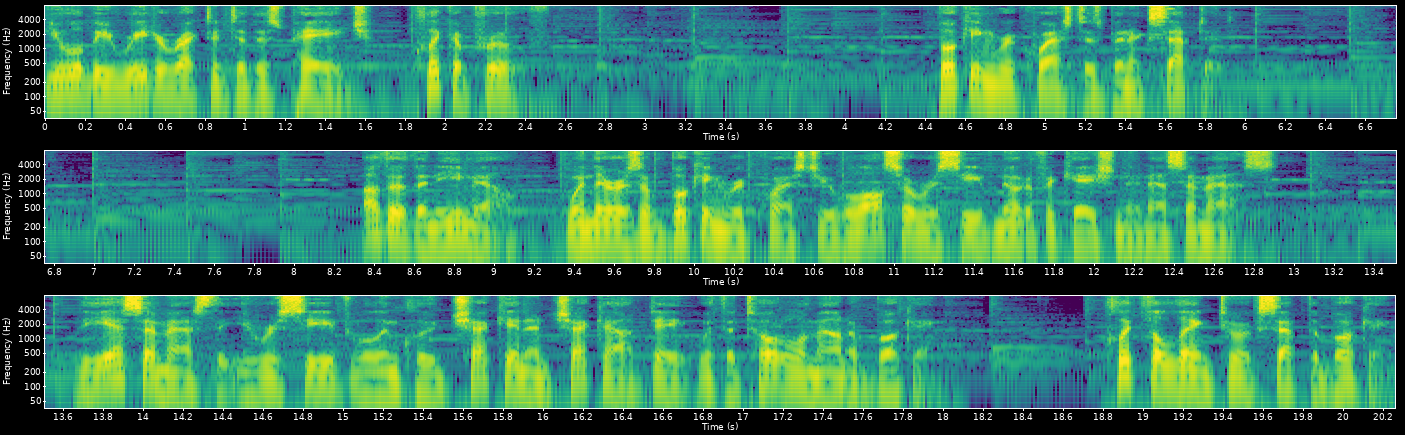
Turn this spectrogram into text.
You will be redirected to this page, click Approve. Booking request has been accepted. Other than email, when there is a booking request, you will also receive notification in SMS. The SMS that you received will include check in and check out date with the total amount of booking. Click the link to accept the booking.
